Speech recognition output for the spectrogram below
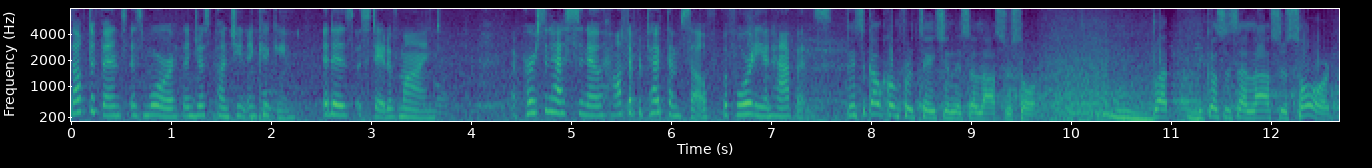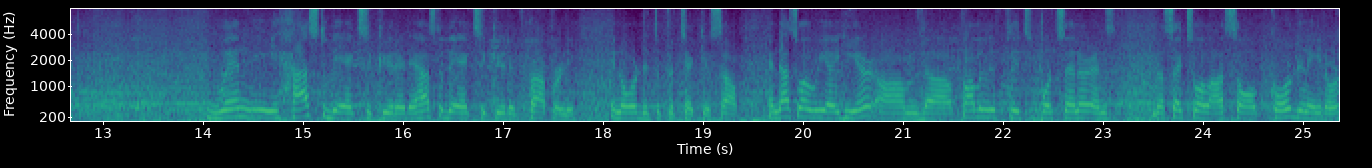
Self defense is more than just punching and kicking, it is a state of mind. A person has to know how to protect themselves before it even happens. Physical confrontation is a last resort, but because it's a last resort, when it has to be executed, it has to be executed properly in order to protect yourself. And that's why we are here. Um, the Family Fleet Support Center and the Sexual Assault Coordinator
